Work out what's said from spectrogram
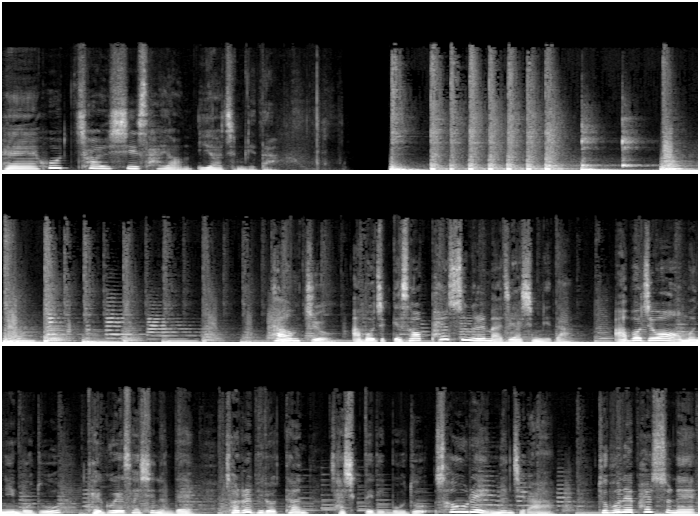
배호철 씨 사연 이어집니다. 다음 주 아버지께서 팔순을 맞이하십니다. 아버지와 어머니 모두 대구에 사시는데 저를 비롯한 자식들이 모두 서울에 있는지라 두 분의 팔순에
